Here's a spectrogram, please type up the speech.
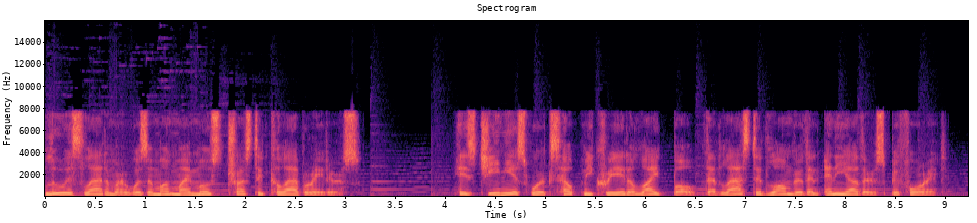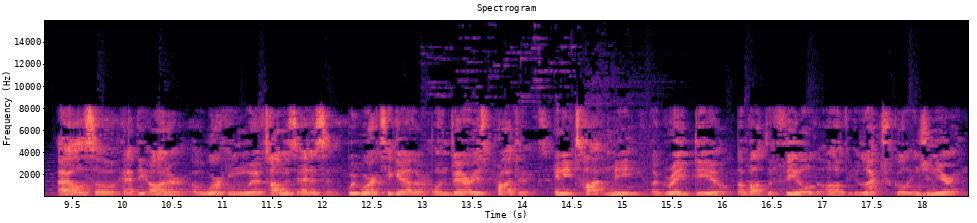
Lewis Latimer was among my most trusted collaborators. His genius works helped me create a light bulb that lasted longer than any others before it. I also had the honor of working with Thomas Edison. We worked together on various projects, and he taught me a great deal about the field of electrical engineering.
